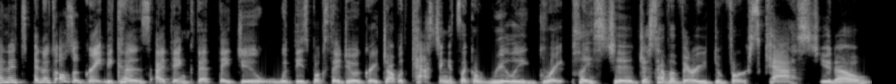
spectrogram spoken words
and it's and it's also great because I think that they do with these books they do a great job with casting. It's like a really great place to just have a very diverse cast, you know.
